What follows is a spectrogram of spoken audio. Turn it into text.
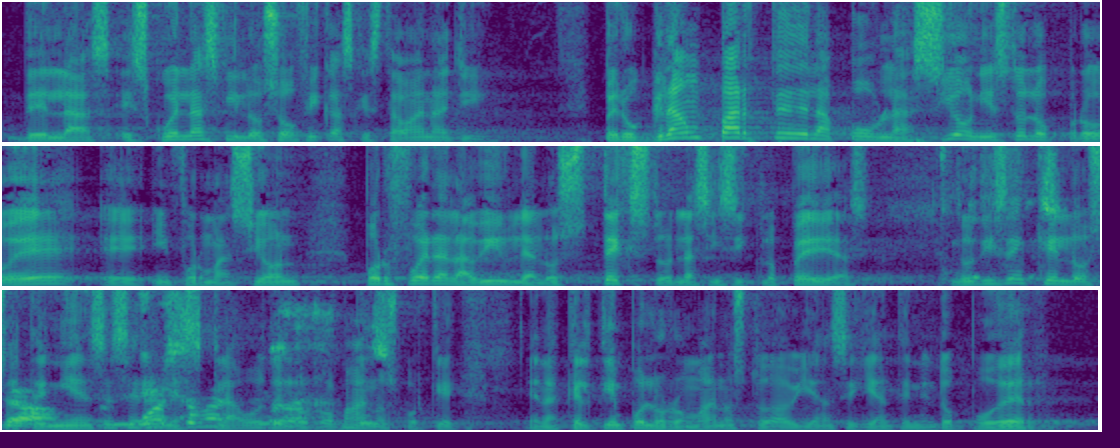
de las escuelas filosóficas que estaban allí. Pero gran parte de la población, y esto lo provee eh, información por fuera de la Biblia, los textos, las enciclopedias, nos dicen que los atenienses eran esclavos de los romanos, porque en aquel tiempo los romanos todavía seguían teniendo poder.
